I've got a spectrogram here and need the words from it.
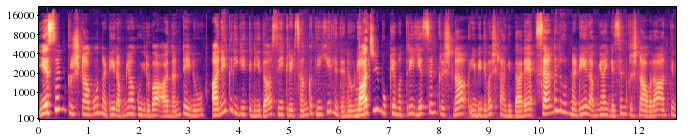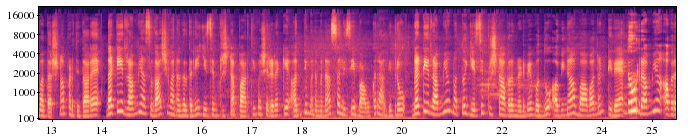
ಎಸ್ ಎಂ ಕೃಷ್ಣಗೂ ನಟಿ ರಮ್ಯಾಗೂ ಇರುವ ಆ ನಂಟೇನು ಅನೇಕರಿಗೆ ತಿಳಿಯದ ಸೀಕ್ರೆಟ್ ಸಂಗತಿ ಇಲ್ಲಿದೆ ನೋಡಿ. ಮಾಜಿ ಮುಖ್ಯಮಂತ್ರಿ ಎಸ್ ಎಂ ಕೃಷ್ಣ ವಿಧಿವಶರಾಗಿದ್ದಾರೆ. ಸ್ಯಾಂಡಲ್ವುಡ್ ನಟಿ ರಮ್ಯಾ ಎಸ್ ಎಂ ಕೃಷ್ಣ ಅವರ ಅಂತಿಮ ದರ್ಶನ ಪಡೆದಿದ್ದಾರೆ. ನಟಿ ರಮ್ಯಾ ಸದಾಶಿವನಗರದಲ್ಲಿ ಎಸ್ ಎಂ ಕೃಷ್ಣ ಪಾರ್ಥಿವ ಶರೀರಕ್ಕೆ ಅಂತಿಮ ನಮನ ಸಲ್ಲಿಸಿ ಭಾವುಕರಾಗಿದ್ರು. ನಟಿ ರಮ್ಯಾ ಮತ್ತು ಎಸ್ ಎಂ ಕೃಷ್ಣ ಅವರ ನಡುವೆ ಒಂದು ಅವಿನಾಭಾವ ನಂಟಿದೆ. ಇದು ರಮ್ಯಾ ಅವರ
